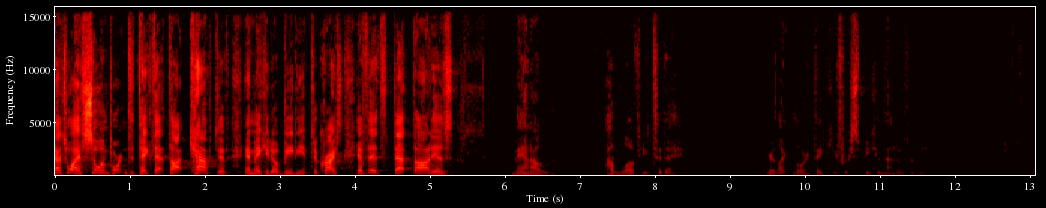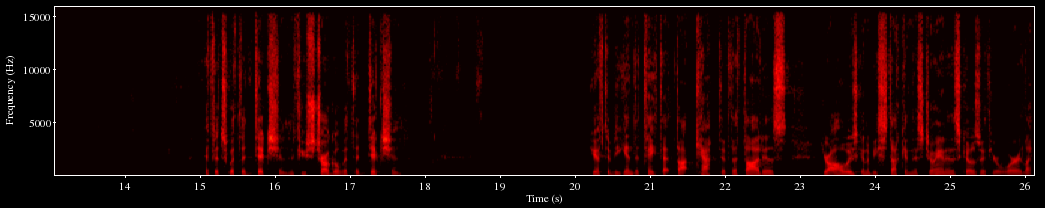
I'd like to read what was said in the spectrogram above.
That's why it's so important to take that thought captive and make it obedient to Christ. If it's, that thought is, man, I, I love you today, you're like, Lord, thank you for speaking that over me. If it's with addiction, if you struggle with addiction, you have to begin to take that thought captive. The thought is, you're always going to be stuck in this, Johanna. This goes with your word. Like,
